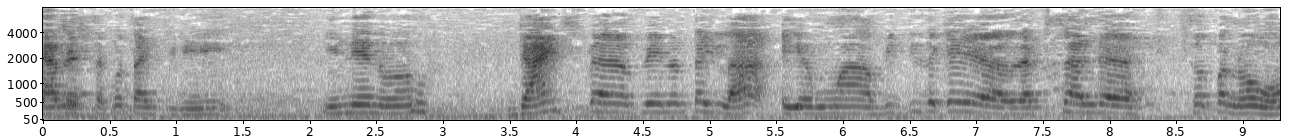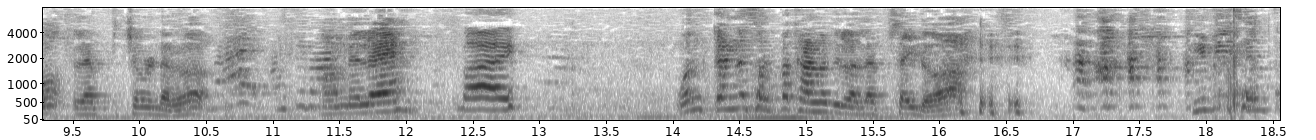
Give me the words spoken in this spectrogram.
ಟ್ಯಾಬ್ಲೆಟ್ಸ್ ತಗೋತಾ ಇರ್ತೀನಿ. ಇನ್ನೇನು ಜಾಯಿಂಟ್ಸ್ ಪೇನ್ ಅಂತ ಇಲ್ಲ. ಬಿದ್ದಿದ್ದಕ್ಕೆ ಲೆಫ್ಟ್ ಸೈಡ್ ಸ್ವಲ್ಪ ನೋವು ಲೆಫ್ಟ್ ಶೋಲ್ಡರ್ ಆಮೇಲೆ ಬಾಯ್ ಒಂದ್ ಕಣ್ಣು ಸ್ವಲ್ಪ ಕಾಣೋದಿಲ್ಲ ಲೆಫ್ಟ್ ಸೈಡ್ ಕಿವಿ ಸ್ವಲ್ಪ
